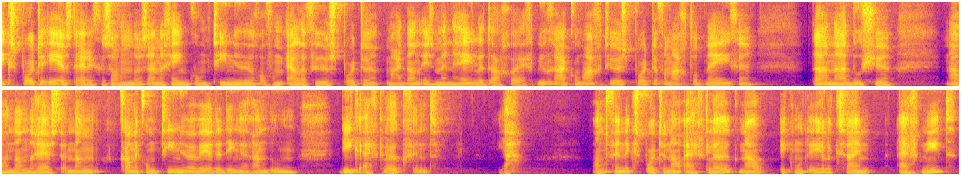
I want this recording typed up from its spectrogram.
Ik sportte eerst ergens anders en dan ging ik om tien uur of om elf uur sporten, maar dan is mijn hele dag weg. Nu ga ik om acht uur sporten, van acht tot negen. Daarna douchen Nou, en dan de rest. En dan kan ik om tien uur weer de dingen gaan doen die ik echt leuk vind. Ja, want vind ik sporten nou echt leuk? Nou, ik moet eerlijk zijn, echt niet.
